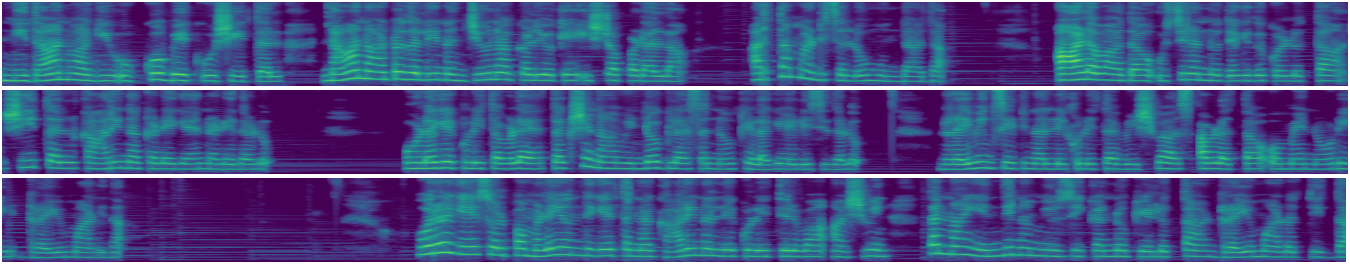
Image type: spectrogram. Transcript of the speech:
ನಿಧಾನವಾಗಿ ಒಕ್ಕೋಬೇಕು ಶೀತಲ್. ನಾನು ಆಟೋದಲ್ಲಿ ನನ್ನ ಜೀವನ ಕಳೆಯೋಕೆ ಇಷ್ಟಪಡಲ್ಲ. ಅರ್ಥ ಮಾಡಿಸಲು ಮುಂದಾದ. ಆಳವಾದ ಉಸಿರನ್ನು ತೆಗೆದುಕೊಳ್ಳುತ್ತಾ ಶೀತಲ್ ಕಾರಿನ ಕಡೆಗೆ ನಡೆದಳು. ಒಳಗೆ ಕುಳಿತವಳೆ ತಕ್ಷಣ ವಿಂಡೋ ಗ್ಲಾಸ್ ಅನ್ನು ಕೆಳಗೆ ಇಳಿಸಿದಳು. ಡ್ರೈವಿಂಗ್ ಸೀಟಿನಲ್ಲಿ ಕುಳಿತ ವಿಶ್ವಾಸ್ ಅವಳತ್ತ ಒಮ್ಮೆ ನೋಡಿ ಡ್ರೈವ್ ಮಾಡಿದ. ಹೊರಗೆ ಸ್ವಲ್ಪ ಮಳೆಯೊಂದಿಗೆ ತನ್ನ ಕಾರಿನಲ್ಲಿ ಕುಳಿತಿರುವ ಅಶ್ವಿನ್ ತನ್ನ ಎಂದಿನ ಮ್ಯೂಸಿಕ್ ಅನ್ನು ಕೇಳುತ್ತಾ ಡ್ರೈವ್ ಮಾಡುತ್ತಿದ್ದ.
